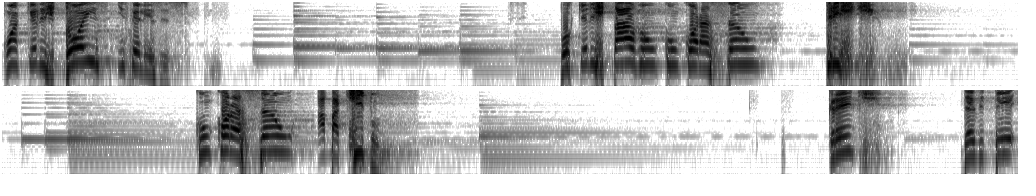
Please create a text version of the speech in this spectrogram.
com aqueles dois infelizes. Porque eles estavam com o coração triste. com o coração abatido. Crente deve ter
